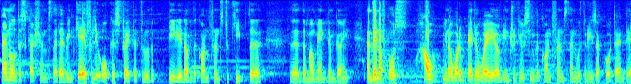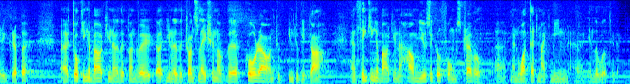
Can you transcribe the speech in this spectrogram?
panel discussions that had been carefully orchestrated through the period of the conference to keep the the, the momentum going. And then, of course, how, you know, what a better way of introducing the conference than with Risa Kota and Derek Gripper. Uh, talking about you know the convert uh, you know the translation of the kora onto into guitar and thinking about you know how musical forms travel uh, and what that might mean uh, in the world today.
